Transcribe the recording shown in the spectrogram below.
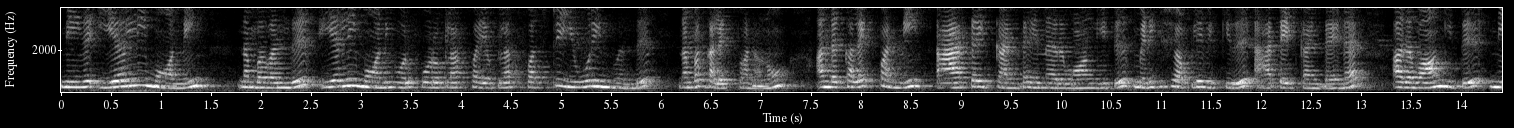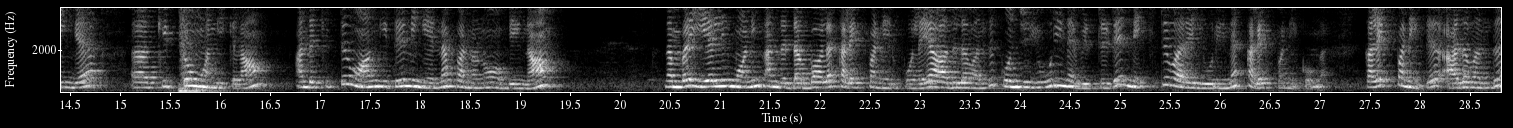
நீங்கள் இயர்லி மார்னிங் நம்ம வந்து இயர்லி மார்னிங் ஒரு four o'clock five o'clock first urine வந்து நம்ம கலெக்ட் பண்ணணும். அந்த கலெக்ட் பண்ணி ஏர்டைட் கண்டெய்னர் வாங்கிட்டு மெடிக்கல் ஷாப்லேயே விற்கிது ஏர்டைட் கண்டெய்னர் அதை வாங்கிட்டு நீங்கள் கிட்டும் வாங்கிக்கலாம். அந்த கிட்டு வாங்கிட்டு நீங்கள் என்ன பண்ணணும் அப்படின்னா நம்ம இயர்லி மார்னிங் அந்த டப்பாவில் கலெக்ட் பண்ணியிருப்போம் இல்லையா? அதில் வந்து கொஞ்சம் யூரினை விட்டுட்டு நெக்ஸ்ட்டு வர யூரினை கலெக்ட் பண்ணிக்கோங்க. கலெக்ட் பண்ணிவிட்டு அதை வந்து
